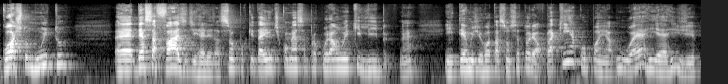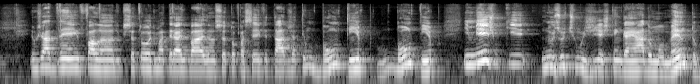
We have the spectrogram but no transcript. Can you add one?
gosto muito é, dessa fase de realização, porque daí a gente começa a procurar um equilíbrio, né? Em termos de rotação setorial. Para quem acompanha o RRG, eu já venho falando que o setor de materiais básicos é um setor para ser evitado já tem um bom tempo, um bom tempo. E mesmo que nos últimos dias tenha ganhado momento,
